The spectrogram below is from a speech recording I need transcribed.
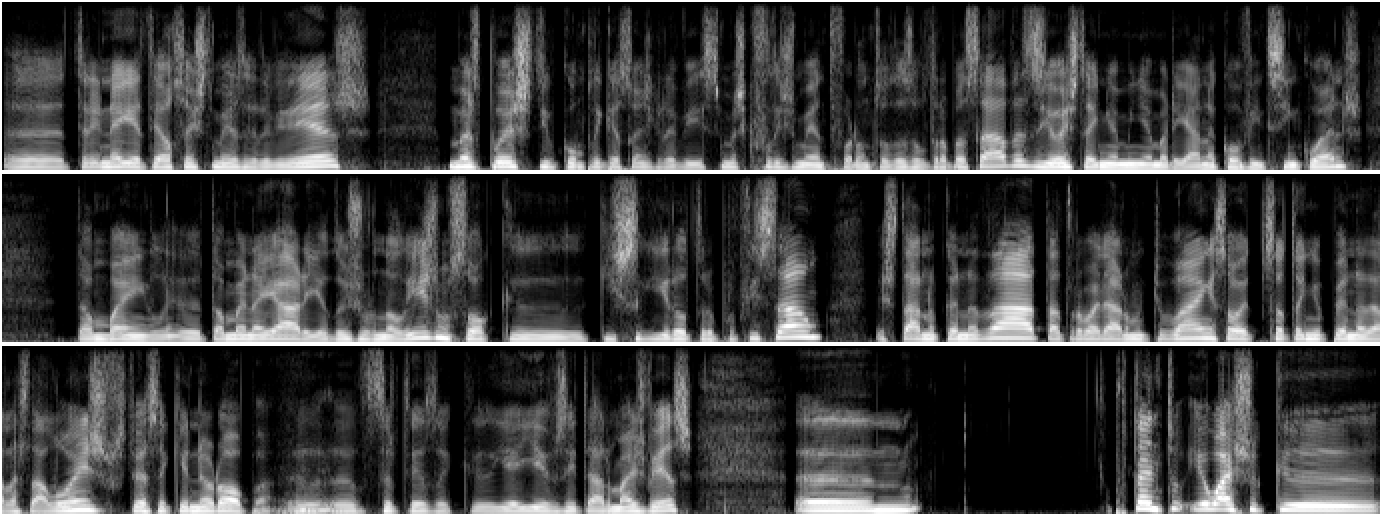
uh, treinei até ao sexto mês de gravidez, mas depois tive complicações gravíssimas que felizmente foram todas ultrapassadas e hoje tenho a minha Mariana com 25 anos, também, eh, também na área do jornalismo, só que quis seguir outra profissão, está no Canadá, está a trabalhar muito bem, só, só tenho pena dela estar longe, se estivesse aqui na Europa, eh, uhum. de certeza que ia, ia visitar mais vezes. portanto, eu acho que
